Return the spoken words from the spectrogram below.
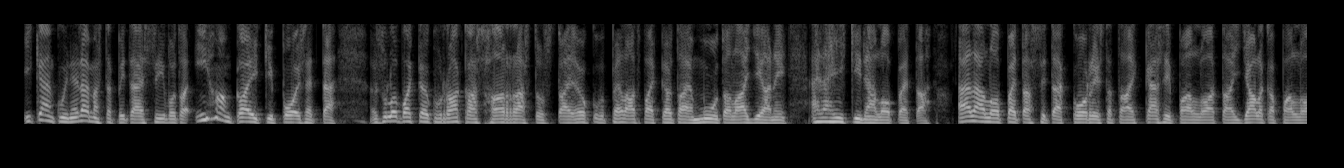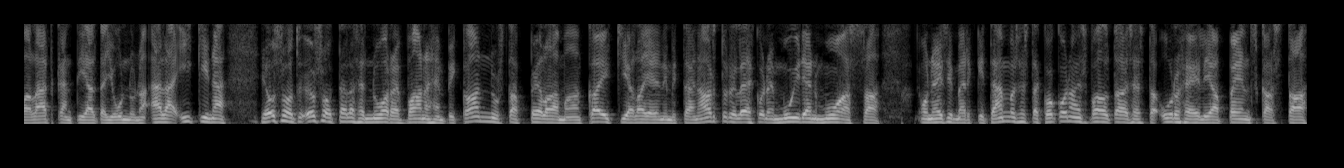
ikään kuin elämästä pitäisi siivota ihan kaikki pois, että sulla on vaikka joku rakas harrastus tai joku pelaat vaikka jotain muuta lajia, niin älä ikinä lopeta. Älä lopeta sitä korista tai käsipalloa tai jalkapalloa lätkän tieltä junnuna. Älä ikinä. Ja jos oot, jos oot tällaisen nuoren vanhempi, kannusta pelaamaan kaikkia lajeja. Nimittäin Arturi Lehkonen muiden muassa on esimerkki tämmöisestä kokonaisvaltaisesta urheilijapenskasta,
